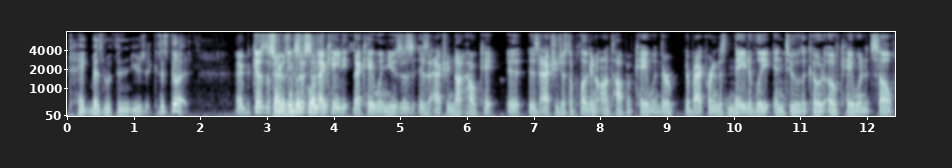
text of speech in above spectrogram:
take Bismuth and use it? Because it's good. Because the That is a scripting good system that. K that Kwin uses is actually not how K it is actually just a plugin on top of Kwin. They're they're backporting this natively into the code of Kwin itself,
